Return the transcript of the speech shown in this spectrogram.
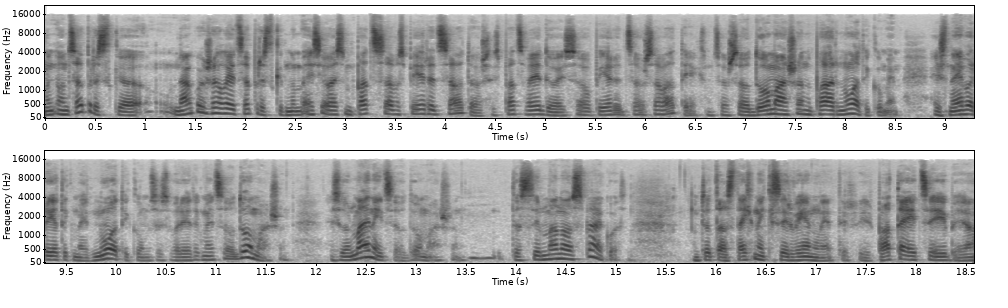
Un, un saprast, ka nākošā lieta, saprast, ka nu, es jau esmu pats savas pieredzes autors. Es pats veidoju savu pieredzi caur savu attieksmi, caur savu domāšanu pār notikumiem. Es nevaru ietekmēt notikumus, es varu ietekmēt savu domāšanu. Es varu mainīt savu domāšanu. Mm. Tas ir manos spēkos. Un tad tās tehnikas ir viena lieta, ir, ir pateicība. Jā.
